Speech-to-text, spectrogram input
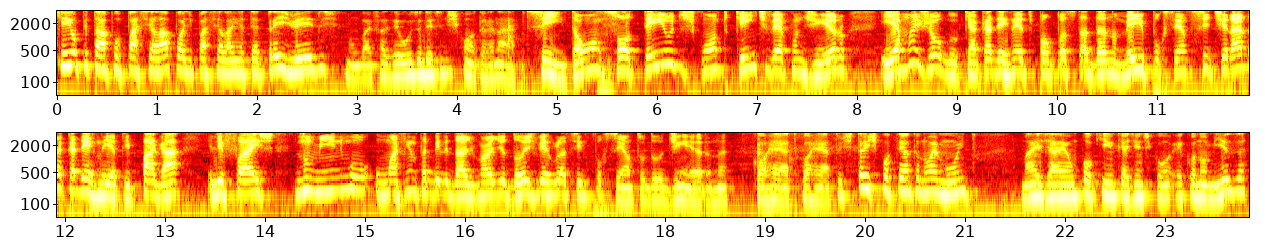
Quem optar por parcelar pode parcelar em até três vezes, não vai fazer uso desse desconto, Renato. Sim, então só tem o desconto quem tiver com dinheiro e é mais jogo que a caderneta Palmas está dando meio por cento. Se tirar da caderneta e pagar, ele faz no mínimo uma rentabilidade maior de 2,5% do dinheiro, né? Correto, correto. Os 3% não é muito, mas já é um pouquinho que a gente economiza.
